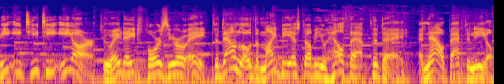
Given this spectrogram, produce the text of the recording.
B E T T E R, to 88408 to download the MyBSW Health app today. And now back to Neil.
